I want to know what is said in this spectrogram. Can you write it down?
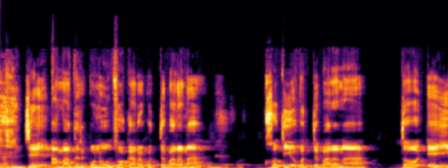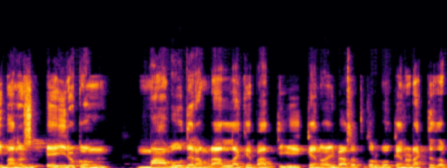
যে আমাদের কোনো উপকারও করতে পারে না ক্ষতিও করতে পারে না তো এই মানুষ এই রকম মাবুদের আমরা আল্লাহকে বাদ দিয়ে কেন ইবাদত করব কেন ডাকতে যাব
